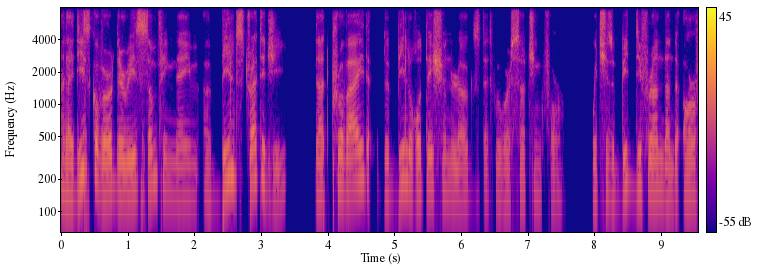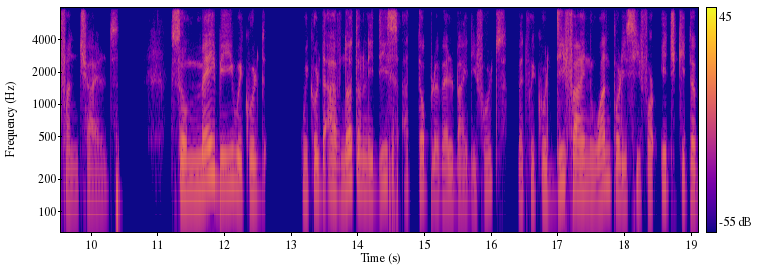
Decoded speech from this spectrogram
And I discovered there is something named a build strategy that provide the build rotation logs that we were searching for, which is a bit different than the orphan child. So maybe we could we could have not only this at top level by default, but we could define one policy for each GitHub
